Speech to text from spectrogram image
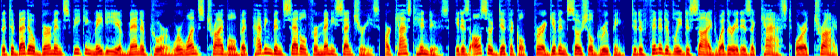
the Tibeto-Burman speaking Meitei of Manipur were once tribal but, having been settled for many centuries, are caste Hindus. It is also difficult, for a given social grouping, to definitively decide whether it is a caste or a tribe.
